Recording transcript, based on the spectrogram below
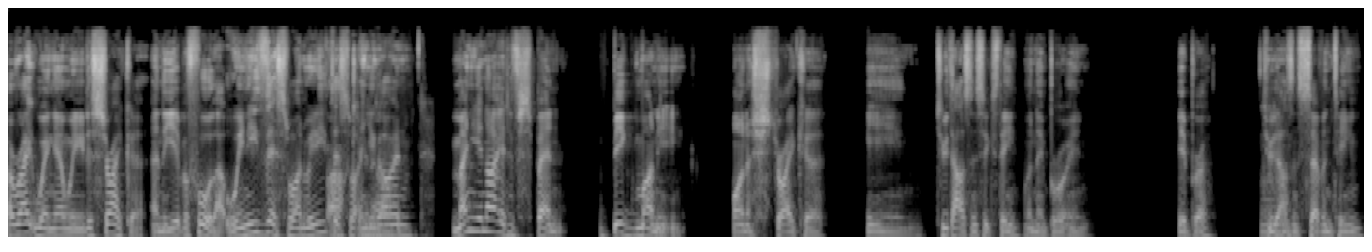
a right winger, we need a striker. And the year before that, we need this one, we need this one. And you're hell. going, Man United have spent big money on a striker in 2016 when they brought in Ibra, Mm-hmm. 2017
